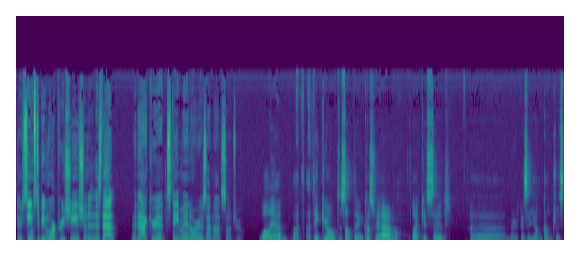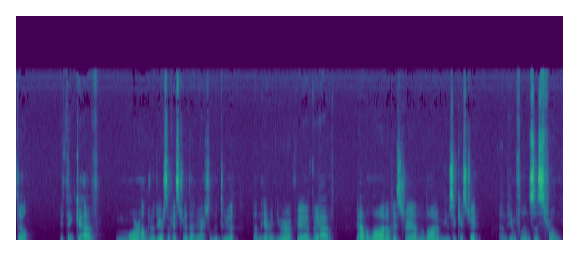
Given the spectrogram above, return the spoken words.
there seems to be more appreciation. Is, is that an accurate statement, or is that not so true? Well, yeah, I, th- I think you're onto something because we have, like you said, uh, America is a young country still. You think you have more hundred years of history than you actually do, and here in Europe we have we have we have a lot of history and a lot of music history and influences from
